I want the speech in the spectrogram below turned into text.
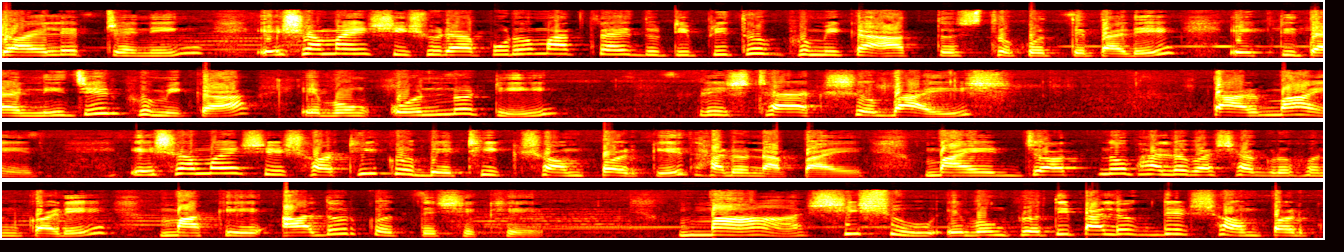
টয়লেট ট্রেনিং। এ সময় শিশুরা পুরো মাত্রায় দুটি পৃথক ভূমিকা আত্মস্থ করতে পারে। একটি তার নিজের ভূমিকা এবং অন্যটি পৃষ্ঠা একশো বাইশ, তার মায়ের। এ সময় সে সঠিক ও বেঠিক সম্পর্কে ধারণা পায়। মায়ের যত্ন ভালোবাসা গ্রহণ করে, মাকে আদর করতে শেখে। মা, শিশু এবং প্রতিপালকদের সম্পর্ক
